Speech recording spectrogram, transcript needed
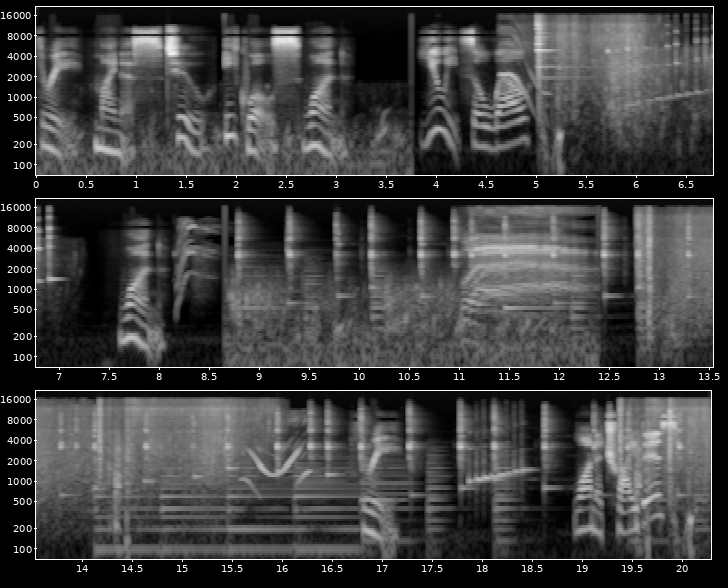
Three minus two equals one. You eat so well. One. Three. Wanna try this?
